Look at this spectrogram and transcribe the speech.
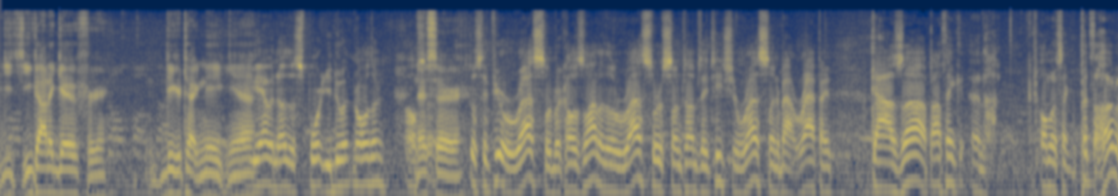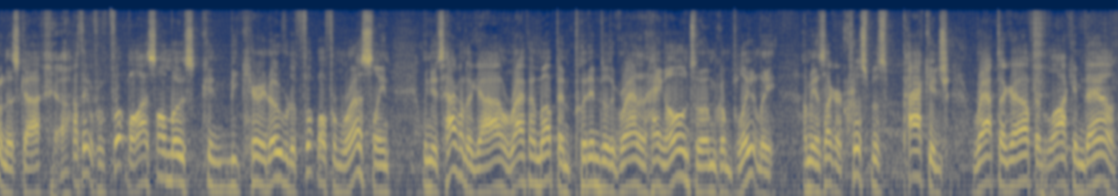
you, you got to go for do your technique, you know. Do you have another sport you do at Northern? Also? sir. Just if you're a wrestler, because a lot of the wrestlers sometimes they teach in wrestling about wrapping guys up. I think and almost like put the hug on this guy. Yeah. I think from football, that's almost can be carried over to football from wrestling. When you tackle the guy, wrap him up and put him to the ground and hang on to him completely. I mean, it's like a Christmas package. Wrap the guy up and lock him down.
